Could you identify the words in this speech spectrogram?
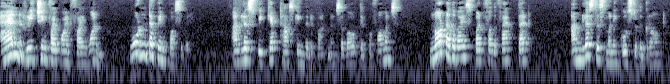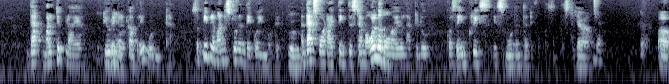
and reaching 5.51 wouldn't have been possible unless we kept asking the departments about their performance. Not otherwise, but for the fact that unless this money goes to the ground, that multiplier during Yeah. recovery wouldn't happen. So people have understood and they're going about it. Mhm. And that's what I think this time all the more I will have to do because the increase is more than 34% this time. Yeah. Uh,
